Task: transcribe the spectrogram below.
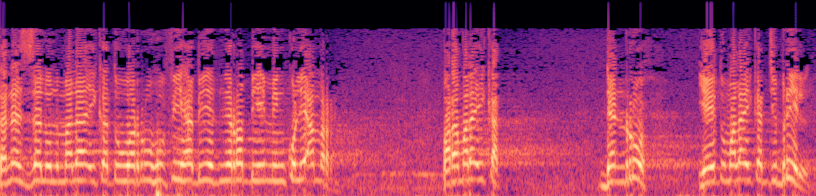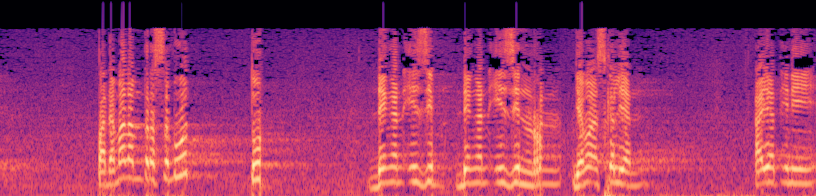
tanazzalul malaikatu warruhu fiha biidzni rabbihim min kulli amr. Para malaikat dan ruh yaitu malaikat Jibril pada malam tersebut turun dengan izin dengan izin jamaah sekalian ayat ini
